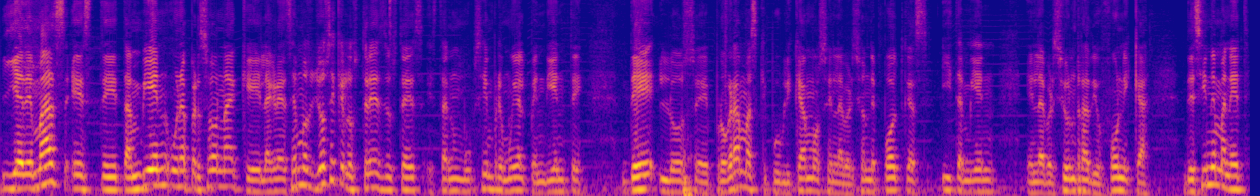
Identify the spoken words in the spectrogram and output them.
y además, este, también una persona que le agradecemos. Yo sé que los tres de ustedes están siempre muy al pendiente de los eh, programas que publicamos en la versión de podcast y también en la versión radiofónica de Cinemanet.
